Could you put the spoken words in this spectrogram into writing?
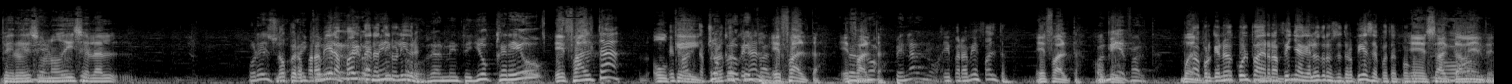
Pero eso no dice la... Por eso. No, pero para mí era el falta, era tiro libre. Realmente, yo creo. ¿Es falta? Ok. Es falta, Yo pero no creo es que es penal. falta. Es falta, es Pero no, penal no hay. Sí, para mí es falta. es falta. Para mí es falta. Bueno, no, porque no es culpa de Rafinha que el otro se tropiece, pues tampoco. exactamente,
